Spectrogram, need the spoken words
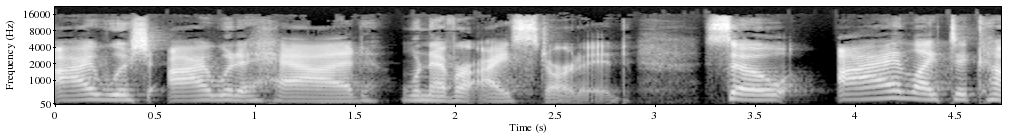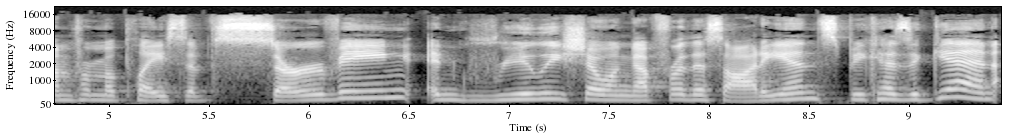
i wish i would have had whenever i started. So I like to come from a place of serving and really showing up for this audience because, again,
